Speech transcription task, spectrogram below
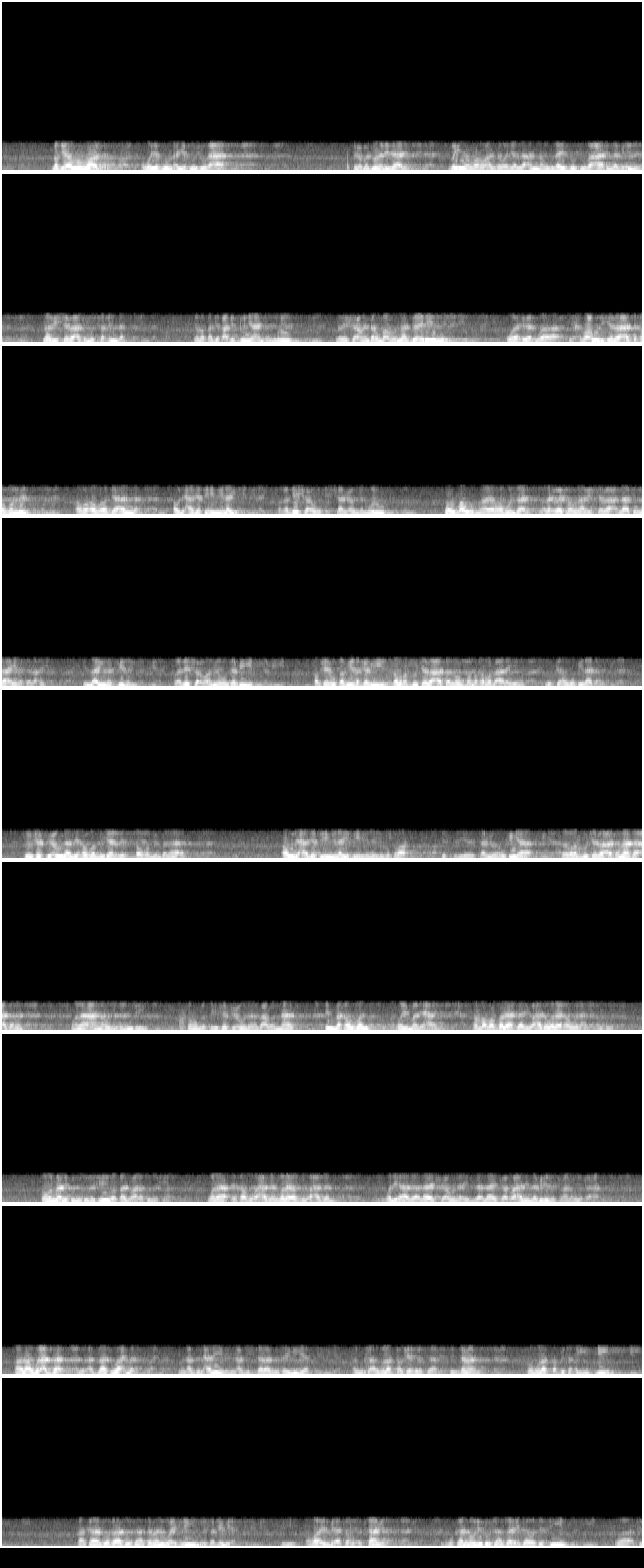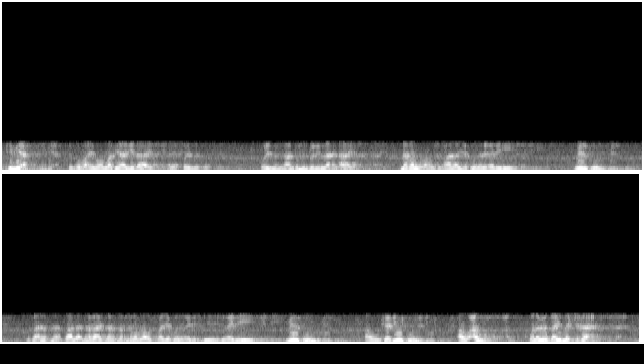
بقي أمر الرابع وهو يكون أن يكونوا شفعاء فيعبدون لذلك. بين الله عز وجل أنهم ليسوا شفعاء إلا بإذنه. ما في شفاعة مستقلة كما قد يقع في الدنيا عند الملوك ويشفع عندهم بعض الناس بغير إذنه. ويخضعون لشفاعة خوفا منه أو أو رجاء له أو لحاجتهم إليه. فقد يشفع الشافع عند الملوك. وهم ما يرغبون ذلك ويكرهون هذه الشفاعة لكن لا حيلة لهم إلا أن ينفذوا وقد يشفع أمير كبير أو شيخ قبيلة كبير لو ردوا شفاعته ربما خرب عليهم ملكهم وبلادهم فيشفعون خوفا من شره خوفا من بلائه أو لحاجتهم إليه في أمور أخرى يستعملونه فيها. فلو ردوا شفاعته ما ساعدهم ولا أعانهم في أمورهم. فهم يشفعون بعض الناس إما خوفا وإما لحاجة. أما الرب فلا يحتاج أحدا ولا يخاف من أحد. فهو المالك لكل شيء والقادر على كل شيء. ولا يخاف أحدا ولا يرجو أحدا ولهذا لا يشفعون إلا لا يشفع أحد إلا بإذنه سبحانه وتعالى. قال أبو العباس أبو العباس هو أحمد بن عبد الحليم بن عبد السلام بن تيمية الملقب شيخ الإسلام في زمانه وملقب بتقي الدين. كانت وفاته سنة 28 و700 في أوائل المئة الثامنة وكان مولده سنة 61 و600 يقول رحمه الله في هذه ولد زعمتم من دون الله الآية. نفى الله سبحانه أن يكون لغيره ملك. قال نفى الله سبحانه أن يكون لغيره ملك أو شريك أو عون ولم يبقى إلا الشفاعة.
